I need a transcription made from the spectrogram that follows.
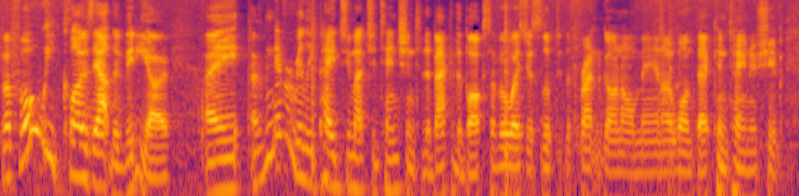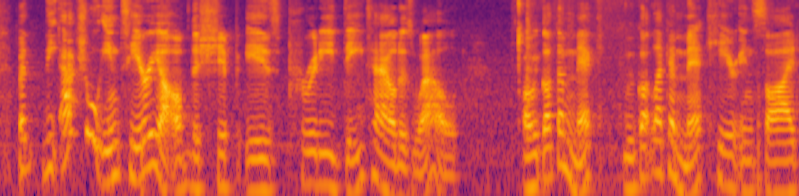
before we close out the video, I, I've never really paid too much attention to the back of the box. I've always just looked at the front and gone, oh man, I want that container ship. But the actual interior of the ship is pretty detailed as well. Oh, we've got the mech. We've got like a mech here inside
